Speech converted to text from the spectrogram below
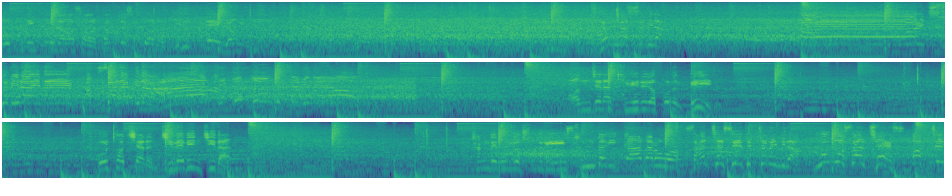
오프닝 골이 나와서 현재 스코어는 1대 0입니다. 열렸습니다. 골! 수비 라인을 박살냅니다. 아 기분 좋은 득점이네요. 언제나 기회를 엿보는 베일 볼 터치하는 지네딘 지단 상대 공격수들이 상당히 까다로워 산체스의 득점입니다 우고 산체스 멋진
